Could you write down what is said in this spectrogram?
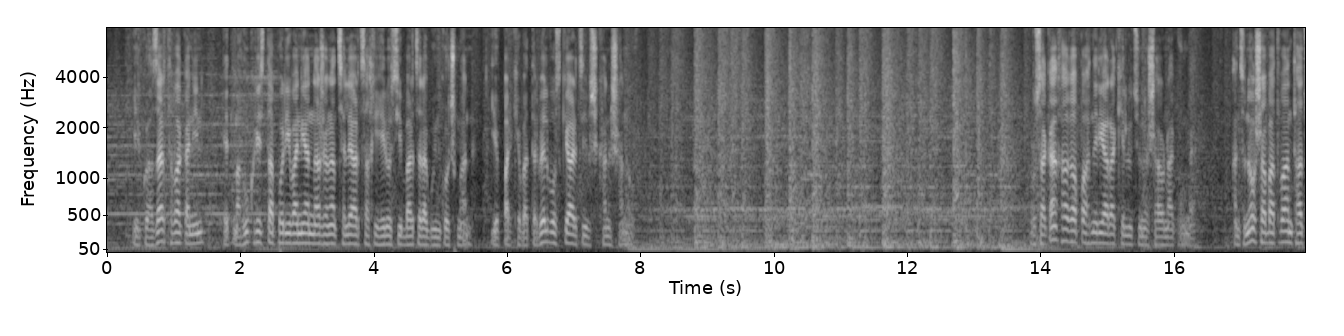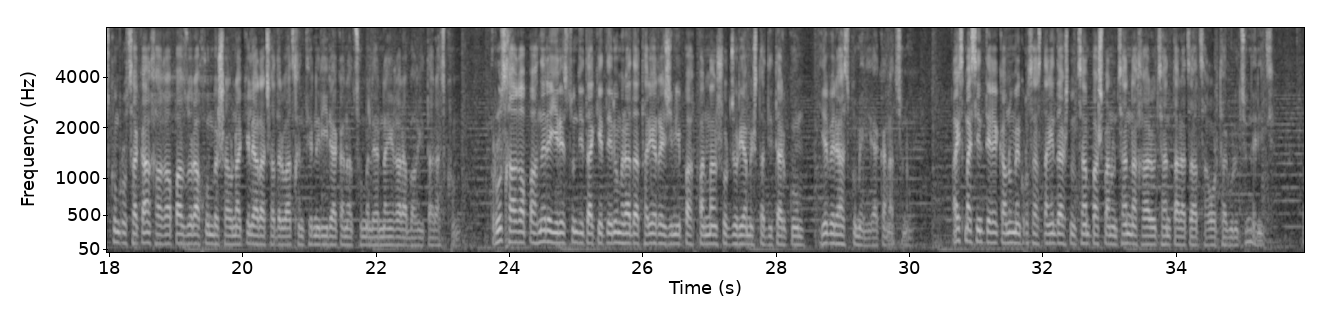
2000 թվականին հետմահու Քրիստափոր Իվանյանն արժանացել է Արցախի հերոսի բարձրագույն կոչման եւ ապարգևատրվել ոսկե արծիվ շքանշանով։ Ռուսական խաղապահների առաքելությունը շարունակվում է։ Անցնող շաբաթվա ընթացքում ռուսական խաղապահ զորախումբը շարունակել է առաջադրված խնդիրների իրականացումը Լեռնային Ղարաբաղի տարածքում։ Ռուս խաղապահները 30 դիտակետերում հրադադարի ռեժիմի պահպանման շուրջօրյա մշտադիտարկում եւ վերահսկում են իրականացնում։ Այս մասին տեղեկանում ենք Ռուսաստանի Դաշնության Պաշտպանության նախարարության տարածած հաղորդագրություններից։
